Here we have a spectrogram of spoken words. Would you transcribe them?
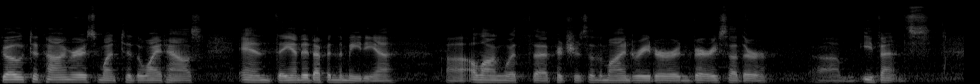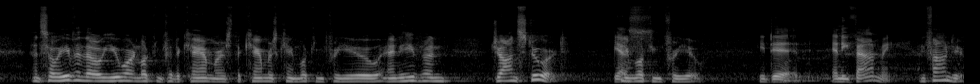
go to Congress, went to the White House, and they ended up in the media, uh, along with uh, pictures of the mind reader and various other um, events. And so even though you weren't looking for the cameras, the cameras came looking for you, and even Jon Stewart Yes. came looking for you. He did, and he found me. He found you.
